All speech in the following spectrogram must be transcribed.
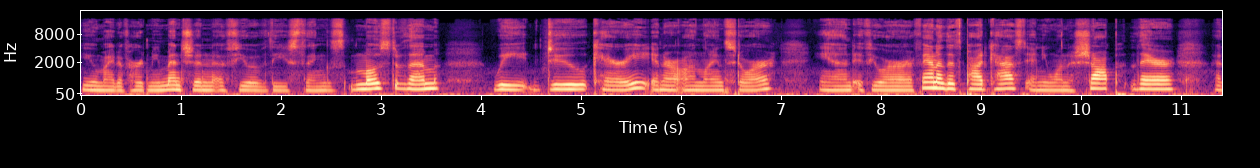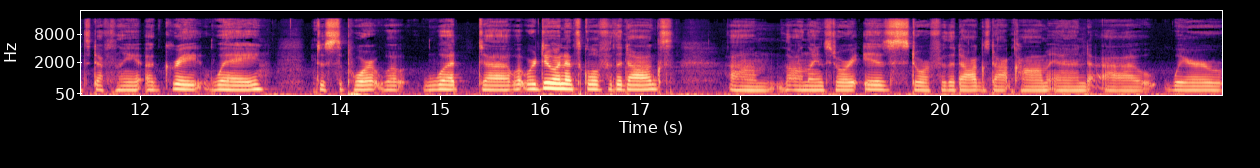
you might have heard me mention a few of these things. Most of them we do carry in our online store. And if you are a fan of this podcast and you want to shop there, that's definitely a great way to support what what uh, what we're doing at School for the Dogs. Um, the online store is storeforthedogs.com, and uh, where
